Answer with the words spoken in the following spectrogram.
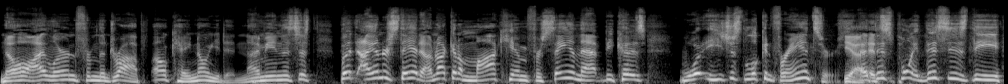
no, I learned from the drop. Okay, no you didn't. I mean, it's just but I understand it. I'm not going to mock him for saying that because what he's just looking for answers. Yeah, At this point, this is the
